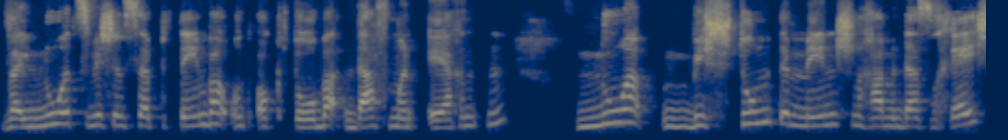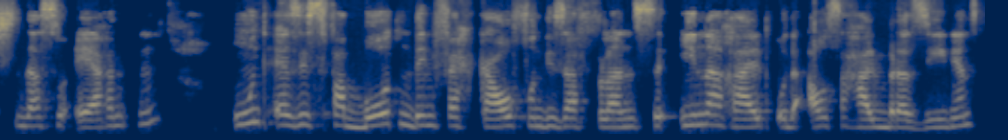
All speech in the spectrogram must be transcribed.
weil nur zwischen September und Oktober darf man ernten. Nur bestimmte Menschen haben das Recht, das zu ernten. Und es ist verboten, den Verkauf von dieser Pflanze innerhalb oder außerhalb Brasiliens.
